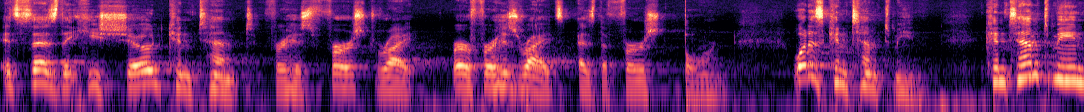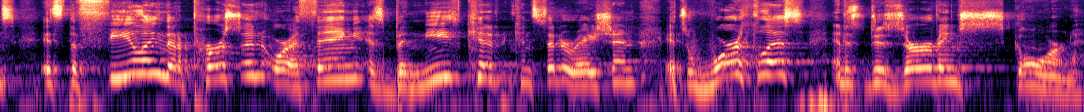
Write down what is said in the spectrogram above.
It says that he showed contempt for his first right, or for his rights as the firstborn. What does contempt mean? Contempt means it's the feeling that a person or a thing is beneath consideration, it's worthless, and it's deserving scorn.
